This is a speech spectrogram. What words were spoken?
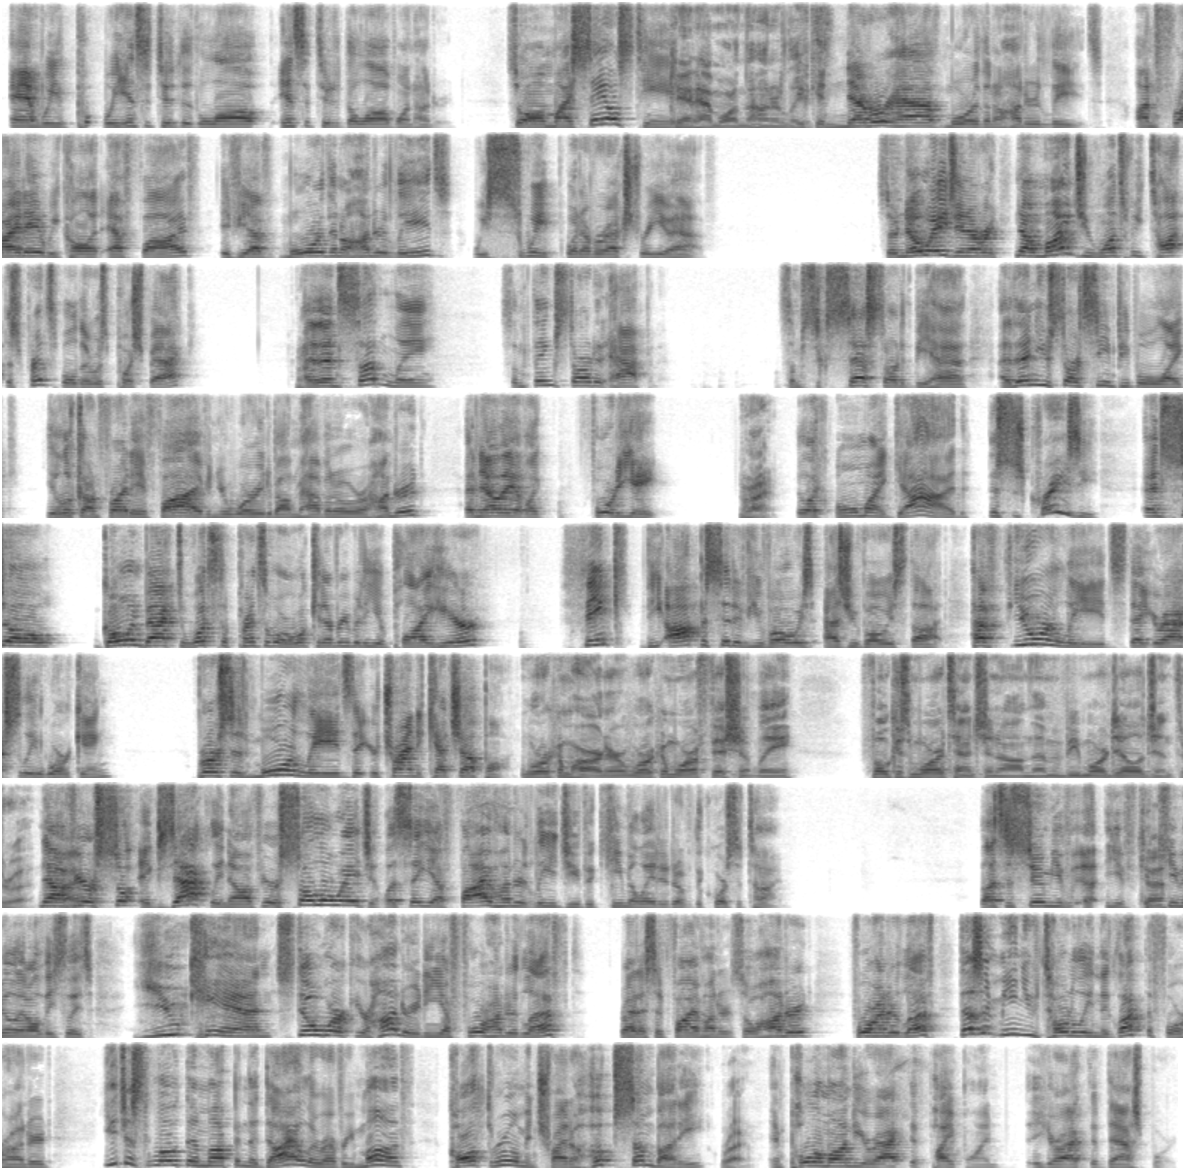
and we put, we instituted the law instituted the law of 100. So on my sales team, Can't have more than 100 leads. you can never have more than 100 leads. On Friday, we call it F5. If you have more than 100 leads, we sweep whatever extra you have. So no agent ever. Now, mind you, once we taught this principle, there was pushback. And then suddenly, some things started happening. Some success started to be had. And then you start seeing people like, you look on Friday at 5 and you're worried about them having over 100. And now they have like 48. right. You're like, oh my God, this is crazy. And so going back to what's the principle or what can everybody apply here? Think the opposite of you've always as you've always thought. Have fewer leads that you're actually working versus more leads that you're trying to catch up on. Work them harder, work them more efficiently, focus more attention on them, and be more diligent through it. Now, right? if you're a so exactly now, if you're a solo agent, let's say you have 500 leads you've accumulated over the course of time. Let's assume you've uh, you've Okay. accumulated all these leads. You can still work your 100 and you have 400 left. Right? I said 500, so 100, 400 left. Doesn't mean you totally neglect the 400. You just load them up in the dialer every month, call through them, and try to hook somebody Right. and pull them onto your active pipeline, your active dashboard.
